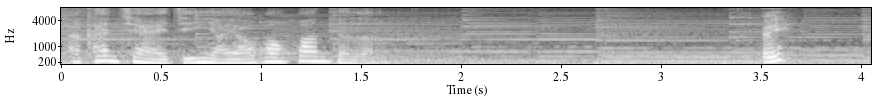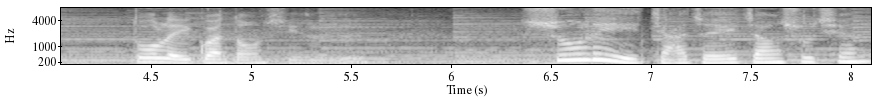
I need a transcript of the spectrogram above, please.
他看起来已经摇摇晃晃的了。哎，多了一罐东西，是不是？书里夹着一张书签，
